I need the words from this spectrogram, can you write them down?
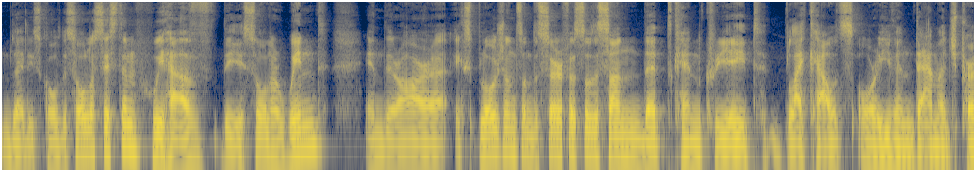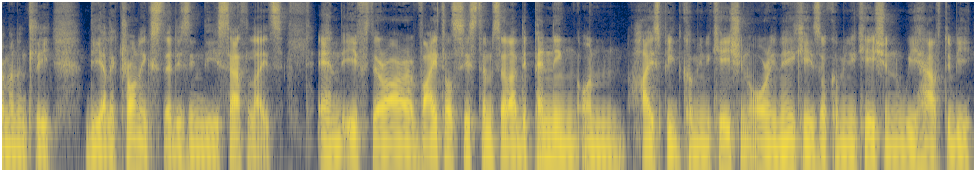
that is called the solar system. We have the solar wind, and there are explosions on the surface of the sun that can create blackouts or even damage permanently the electronics that is in these satellites. And if there are vital systems that are depending on high speed communication, or in any case of communication, we have to be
